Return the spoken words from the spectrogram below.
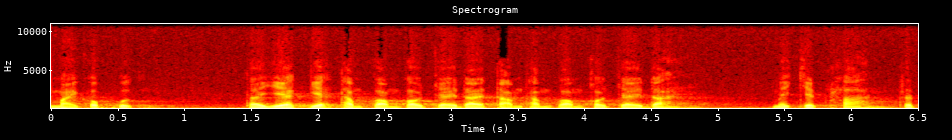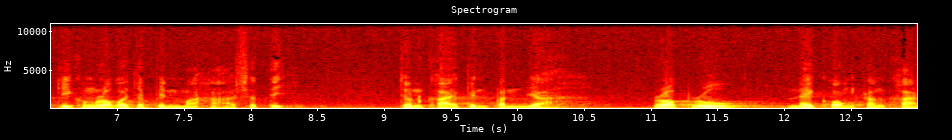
ใหม่ๆก็ฝึก ถ้าแยกแยะทำความเข้าใจได้ตามทำความเข้าใจได้ ไม่เจ็ดคลาน สติของเราก็จะเป็นมหาสติ จนกลายเป็นปัญญา รอบรู้ในกองสังขาร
